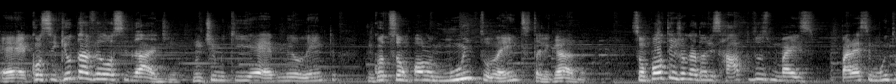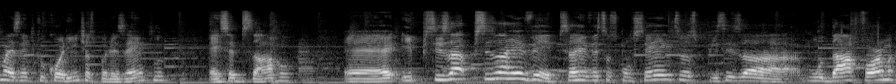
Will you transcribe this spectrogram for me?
É, conseguiu dar velocidade num time que é meio lento, enquanto o São Paulo é muito lento, tá ligado? São Paulo tem jogadores rápidos, mas parece muito mais lento que o Corinthians, por exemplo. É, isso é bizarro. É, e precisa, precisa rever, precisa rever seus conceitos, precisa mudar a forma.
